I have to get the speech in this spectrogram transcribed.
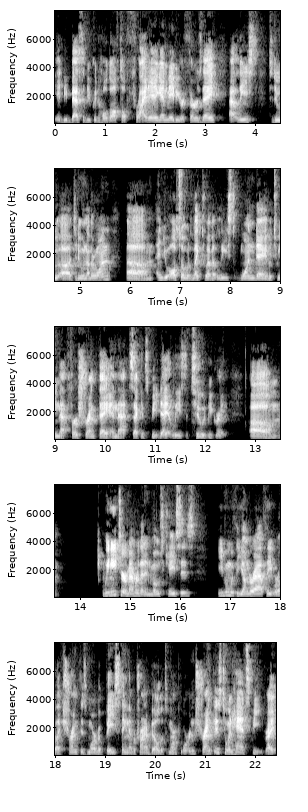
it'd be best if you could hold off till Friday again, maybe or Thursday at least to do uh, to do another one. Um, and you also would like to have at least one day between that first strength day and that second speed day, at least. A two would be great. Um, we need to remember that in most cases, even with the younger athlete where like strength is more of a base thing that we're trying to build, it's more important. Strength is to enhance speed, right?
